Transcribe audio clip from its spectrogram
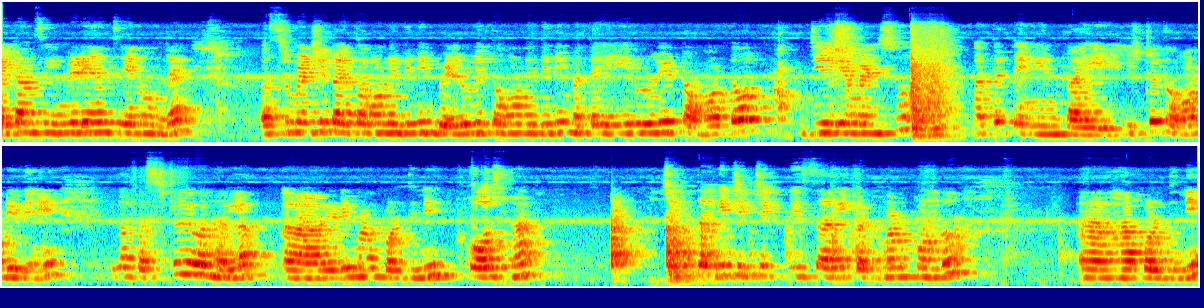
ಐಟಮ್ಸ್ ಇಂಗ್ರೀಡಿಯೆಂಟ್ಸ್ ಏನು ಅಂದರೆ ಹಸಿರು ಮೆಣಸಿನ್ಕಾಯಿ ತಗೊಂಡಿದ್ದೀನಿ ಬೆಳ್ಳುಳ್ಳಿ ತಗೊಂಡಿದ್ದೀನಿ ಮತ್ತೆ ಈರುಳ್ಳಿ, ಟೊಮೊಟೊ, ಜೀರಿಗೆ ಮೆಣಸು, ಮತ್ತೆ ತೆಂಗಿನಕಾಯಿ ಇಷ್ಟು ತಗೊಂಡಿದ್ದೀನಿ ಈಗ ಫಸ್ಟ್ ಇವನ್ನೆಲ್ಲ ರೆಡಿ ಮಾಡ್ಕೊಳ್ತೀನಿ. ಕೋಸ್ನ ಚಿಕ್ಕದಾಗಿ, ಚಿಕ್ಕ ಚಿಕ್ಕ ಆಗಿ ಕಟ್ ಮಾಡಿಕೊಂಡು ಹಾಕೊಳ್ತೀನಿ.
